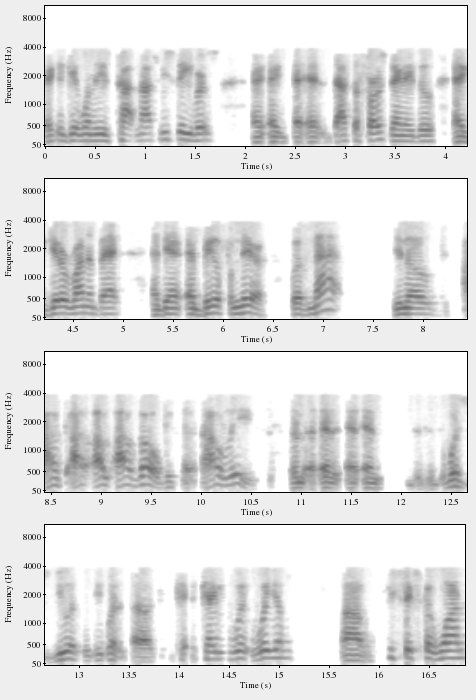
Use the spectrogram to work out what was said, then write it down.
they can get one of these top notch receivers, and, and, and that's the first thing they do, and get a running back, and then and build from there. But if not, you know, I'll I'll I'll go. I'll leave. And and and, and what's you what uh Caleb Williams? Uh, he's six foot one,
